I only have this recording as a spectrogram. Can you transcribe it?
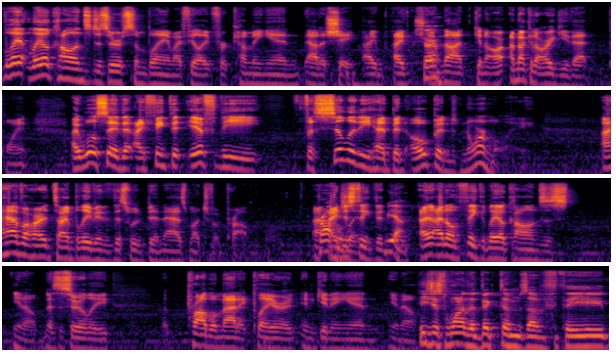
Le- La'el Collins deserves some blame, I feel like for coming in out of shape. I, I Sure. I'm not gonna, I'm not gonna argue that point. I will say that I think that if the facility had been opened normally, I have a hard time believing that this would have been as much of a problem. I- I just think that yeah. I, I don't think La'el Collins is, you know, necessarily a problematic player in, in getting in. You know, He's just one of the victims of the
